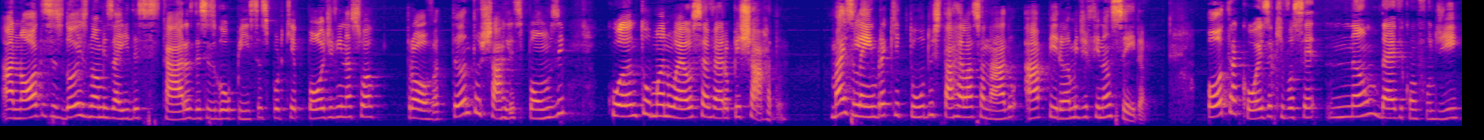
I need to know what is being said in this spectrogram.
anota esses dois nomes aí desses caras, desses golpistas, porque pode vir na sua prova tanto Charles Ponzi quanto Manuel Severo Pichardo. Mas lembra que tudo está relacionado à pirâmide financeira. Outra coisa que você não deve confundir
